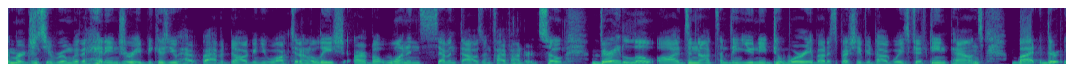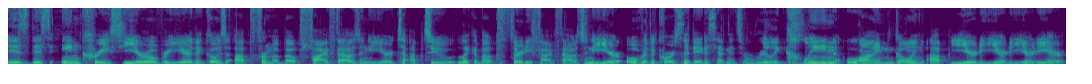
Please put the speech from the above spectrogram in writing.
emergency room with a head injury because you have, have a dog and you walked it on a leash are about one in 7,500. So very low odds and not something you need to worry about, especially if your dog weighs 15 pounds. But there is this increase year over year that goes up from about 5,000 a year to up to like about 35,000 a year over the course of the data set. And it's a really clean line going up year to year to year to year.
